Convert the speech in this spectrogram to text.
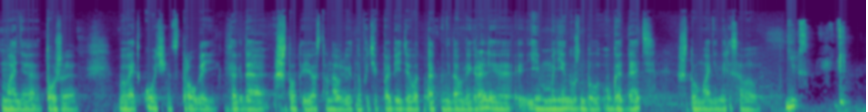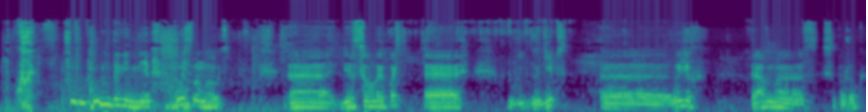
Маня тоже бывает очень строгой, когда что-то ее останавливает на пути к победе. Вот так мы недавно играли, и мне нужно было угадать, что Маня нарисовала. Гипс? Не дави на меня. Ой, сломалась. Э, Берцовая кость. Э, ги- ну, Гипс. Э, Вывих. Травма. Сапожок.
